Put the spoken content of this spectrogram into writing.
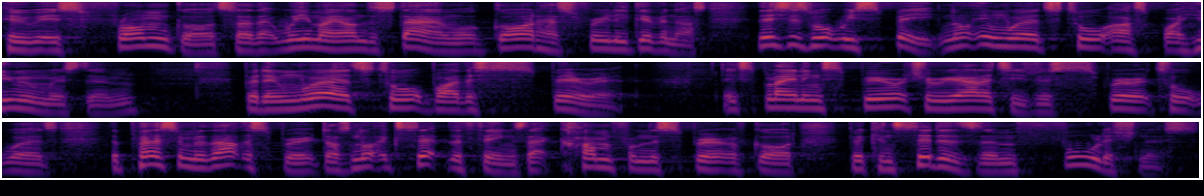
who is from God, so that we may understand what God has freely given us. This is what we speak, not in words taught us by human wisdom, but in words taught by the Spirit, explaining spiritual realities with Spirit taught words. The person without the Spirit does not accept the things that come from the Spirit of God, but considers them foolishness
